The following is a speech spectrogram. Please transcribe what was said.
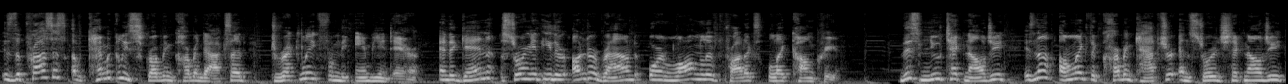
is the process of chemically scrubbing carbon dioxide directly from the ambient air, and again, storing it either underground or in long-lived products like concrete. This new technology is not unlike the carbon capture and storage technology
